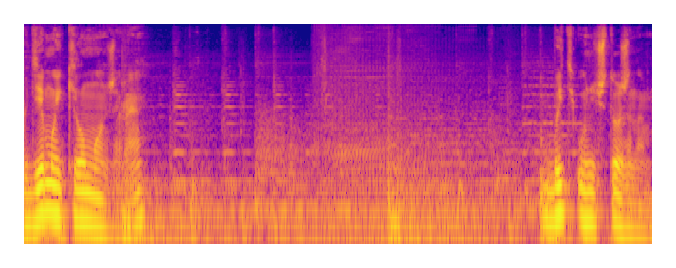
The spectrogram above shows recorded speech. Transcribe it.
Где мой киллмонжер, а? Быть уничтоженным.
